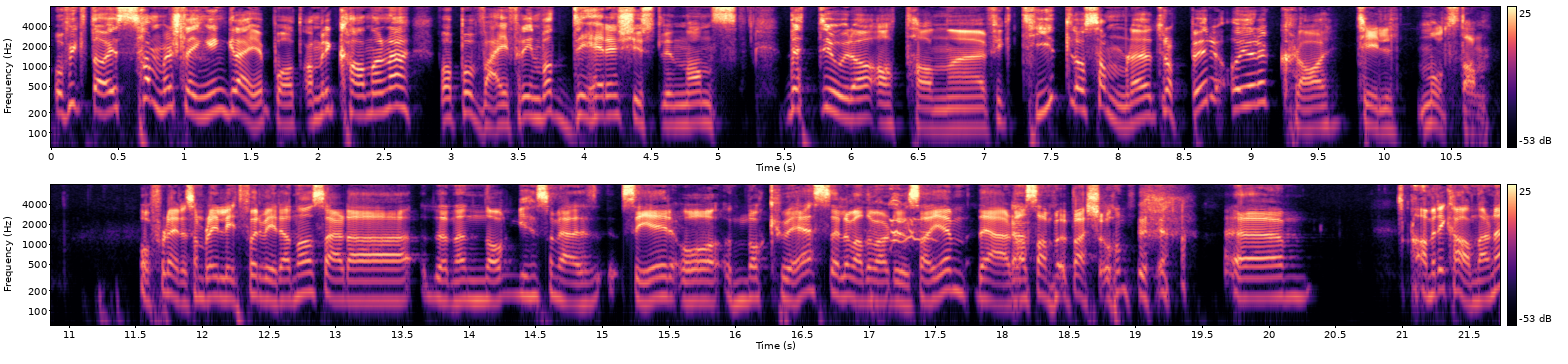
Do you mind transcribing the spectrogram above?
og fikk da i samme slengen greie på at amerikanerne var på vei for å invadere kystlinjen hans. Dette gjorde at han eh, fikk tid til å samle tropper og gjøre klar til motstand. Og for dere som blir litt forvirra nå, så er da denne Nog, som jeg sier, og Nokves, eller hva det var du sa, Jim, det er da samme person. Um, amerikanerne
